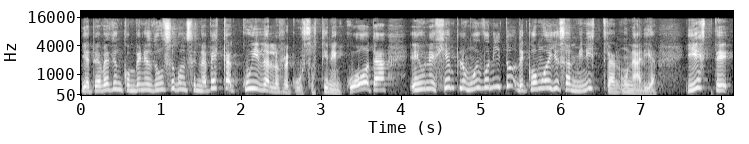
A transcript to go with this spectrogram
y a través de un convenio de uso con Cernapesca cuidan los recursos, tienen cuota, es un ejemplo muy bonito de cómo ellos administran un área. Y este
